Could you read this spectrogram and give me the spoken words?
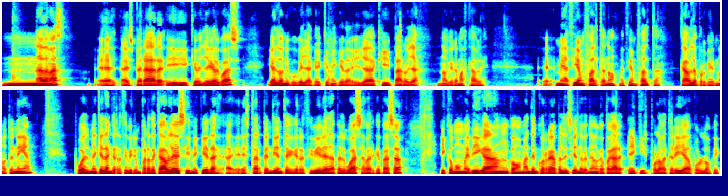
nada más. Eh, a, esperar y que me llegue el wash. Y es lo único que ya que, me queda. Y ya aquí paro ya. No quiero más cable. Eh, me hacían falta, ¿no? Me hacían falta cable porque no tenía. pues me quedan que recibir un par de cables y me queda eh, estar pendiente que recibir el Apple Watch a ver qué pasa. Y como me digan, como manden correo Apple diciendo que tengo que pagar X por la batería o por lo que...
